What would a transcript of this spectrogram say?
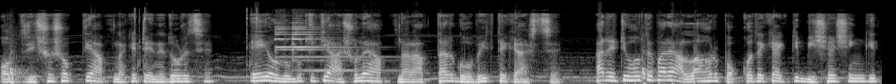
অদৃশ্য শক্তি আপনাকে টেনে ধরেছে। এই অনুভূতিটি আসলে আপনার আত্মার গভীর থেকে আসছে। আর এটি হতে পারে আল্লাহর পক্ষ থেকে একটি বিশেষ ইঙ্গিত।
